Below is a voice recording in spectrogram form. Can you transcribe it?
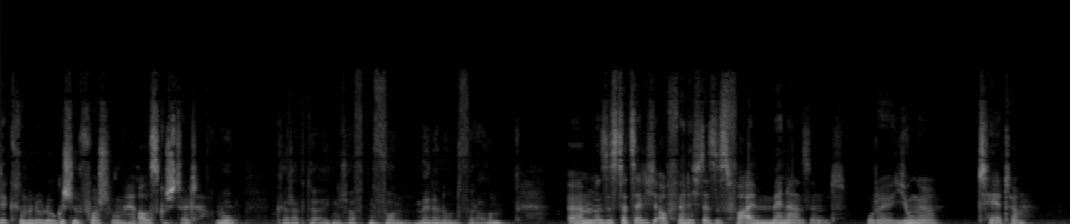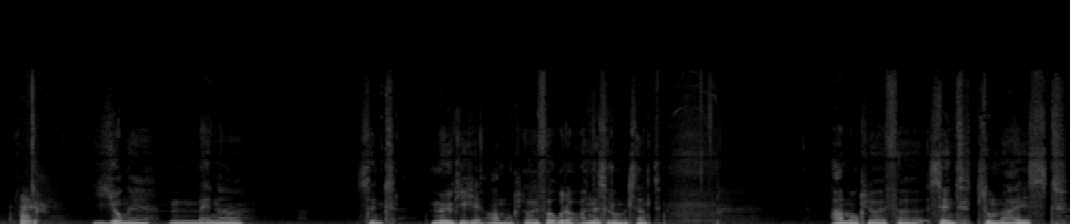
der kriminologischen Forschung herausgestellt haben. Oh, Charaktereigenschaften von Männern und Frauen? Ähm, es ist tatsächlich auffällig, dass es vor allem Männer sind oder junge Täter. Junge Männer sind mögliche Amokläufer oder andersrum gesagt, Amokläufer sind zumeist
